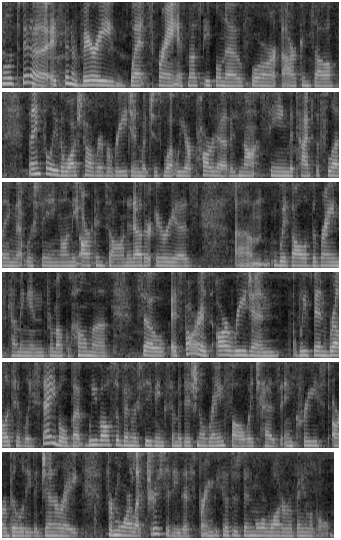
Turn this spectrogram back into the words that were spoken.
Well, it's been a it's been a very wet spring, as most people know, for Arkansas. Thankfully, the Ouachita River region, which is what we are part of, is not seeing the types of flooding that we're seeing on the Arkansas and in other areas. Um, with all of the rains coming in from Oklahoma. So, as far as our region, we've been relatively stable, but we've also been receiving some additional rainfall, which has increased our ability to generate for more electricity this spring because there's been more water available.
